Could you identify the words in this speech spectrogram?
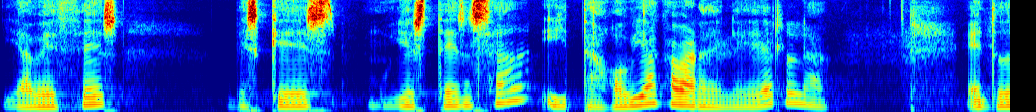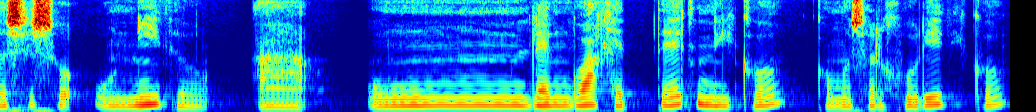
y a veces ves que es muy extensa y te agobia acabar de leerla. Entonces eso, unido a un lenguaje técnico, como es el jurídico,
